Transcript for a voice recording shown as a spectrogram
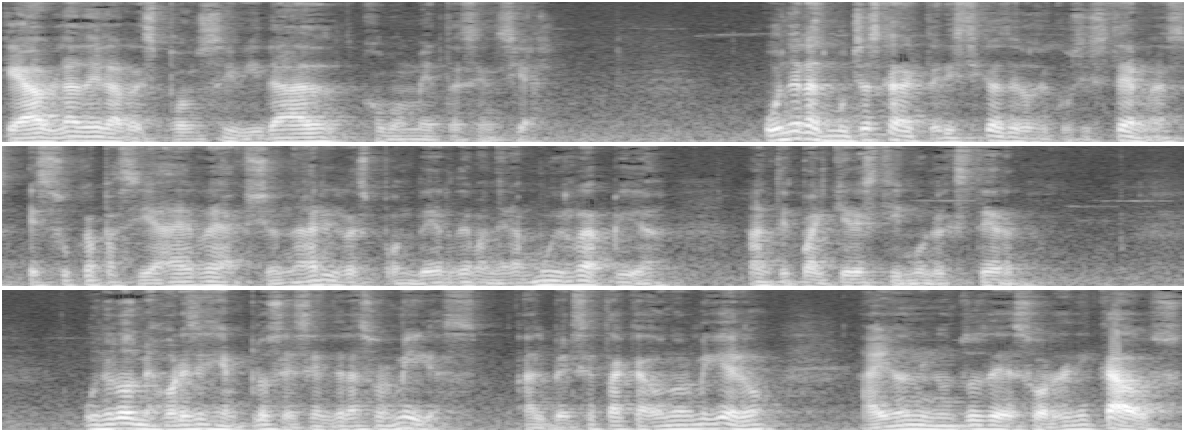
que habla de la responsabilidad como meta esencial. Una de las muchas características de los ecosistemas es su capacidad de reaccionar y responder de manera muy rápida ante cualquier estímulo externo. Uno de los mejores ejemplos es el de las hormigas. Al verse atacado un hormiguero, hay unos minutos de desorden y caos,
